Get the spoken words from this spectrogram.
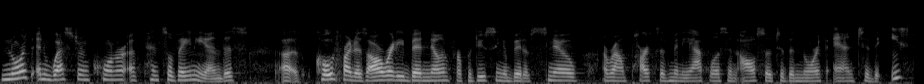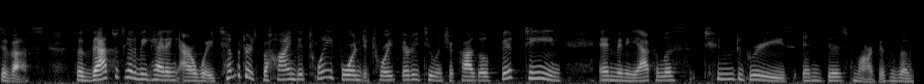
north and western corner of Pennsylvania. And this uh, cold front has already been known for producing a bit of snow around parts of Minneapolis and also to the north and to the east of us. So that's what's going to be heading our way. Temperatures behind it 24 in Detroit, 32 in Chicago, 15 in Minneapolis, 2 degrees in Bismarck. This is a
